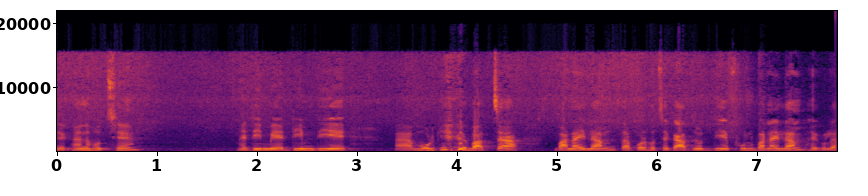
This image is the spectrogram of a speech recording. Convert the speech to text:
যেখানে হচ্ছে ডিমে, ডিম দিয়ে মুরগির বাচ্চা বানাইলাম। তারপর হচ্ছে গাজর দিয়ে ফুল বানাইলাম। এগুলো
